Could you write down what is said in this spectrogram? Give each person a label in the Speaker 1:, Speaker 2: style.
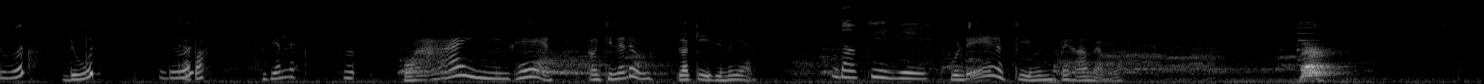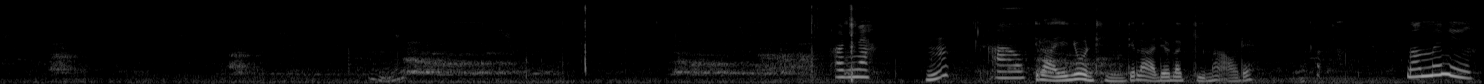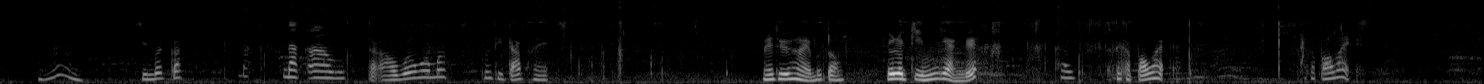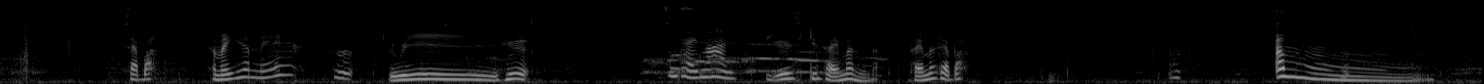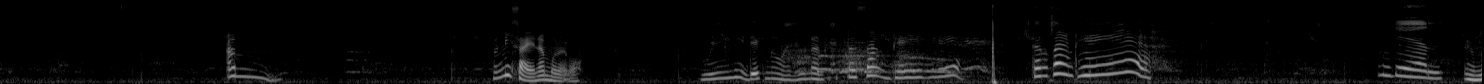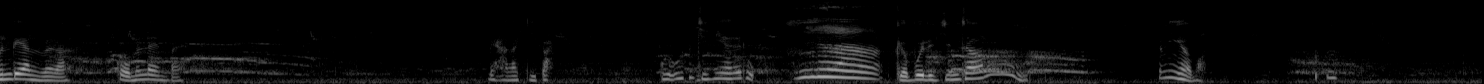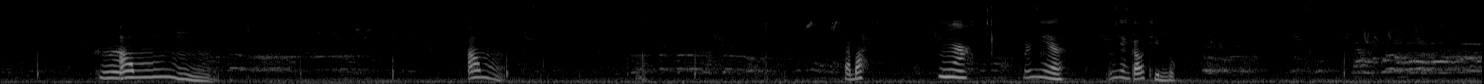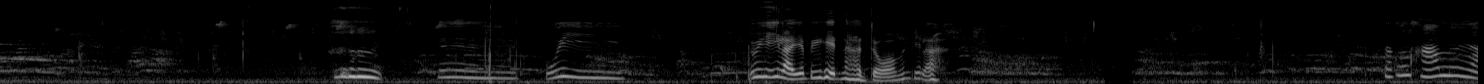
Speaker 1: ดูด
Speaker 2: ดูด
Speaker 1: ดู
Speaker 2: ใช่
Speaker 1: ด
Speaker 2: ปะเยี่ยมเลยว้ายแพงเอากินแล้วเดี๋ยวลักกี้สิไม่แย่ง
Speaker 1: ดอกกี่ดี
Speaker 2: บุญเด้ลักกี้มันไปหาแหม่มเหรอ
Speaker 1: เอาไง
Speaker 2: หืม
Speaker 1: เอา
Speaker 2: อีหลาอย่าโยนถิ่นอีหลาเดี๋ยวลักกี้มาเอาเด้
Speaker 1: มันไม่
Speaker 2: อืม กินเบิดก่อน
Speaker 1: ดักเอา
Speaker 2: ตักเอาเบิ้งเบิ้งเบิ้งเพิ่งที่ตับให้แม่ถือให้บ่ต้องเดี๋ยวลักกี้มันแย่งเด้
Speaker 1: ใคร
Speaker 2: ใส่กระเป๋าไว้ใส่กระเป๋าไว้แซ่บปะทำไมกินน้ำแน่อุ้ยเฮ้ย
Speaker 1: กินไทยมัน
Speaker 2: ยื้อกินสายมันน่ะสายมันแซ่บปะอ้ำอ้ำ มันมีใส่น้ำหมดเลยปะวิเด็กหน่อยอยู่นั่นคือตาสร้างเทตาสร้างเท
Speaker 1: เด่น
Speaker 2: เออมันเรียนเวลาโกมันเล่นไป ไปหาลากีปะอุ้ยอุ้ยมันจีเฮียได้ถูก
Speaker 1: เฮ้อ
Speaker 2: เกือบบ่ได้กินซ้ำมันเหียบ่
Speaker 1: เฮ้อ
Speaker 2: อ้ำ อ้ำใช่ปะ
Speaker 1: เฮ้อ
Speaker 2: มันเหียมันยังเก้าถิ่มลูกเอ้ยอุ้ย อุ้ยอีหลายอย่าไปเห็ดหน้าจอมันทีละ
Speaker 1: ต้องหามือ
